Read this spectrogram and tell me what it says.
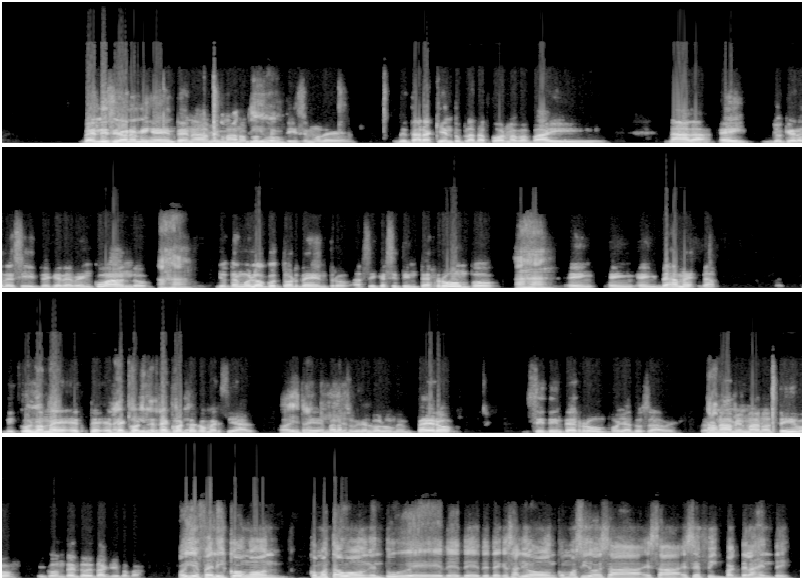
Bendiciones, mi gente. Nada, mi hermano, contentísimo de, de estar aquí en tu plataforma, papá. Y nada, hey, yo quiero decirte que de vez en cuando yo tengo un locutor dentro, así que si te interrumpo, En, en, déjame, discúlpame este, este, este corte comercial eh, para subir el volumen, pero si te interrumpo, ya tú sabes. Pero nada, mi hermano, activo y contento de estar aquí, papá. Oye, feliz con On. ¿Cómo está On en tu, eh, desde que salió On? ¿Cómo ha sido esa, esa, ese feedback de la gente?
